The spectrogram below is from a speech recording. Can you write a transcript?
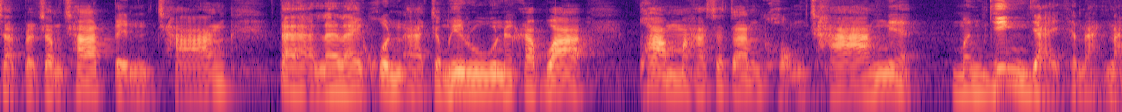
สัตว์ประจำชาติเป็นช้าง แต่หลาย ๆ คนอาจจะไม่รู้นะครับว่าความมหัศจรรย์ของช้างเนี่ยมันยิ่งใหญ่ขนาดไหน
